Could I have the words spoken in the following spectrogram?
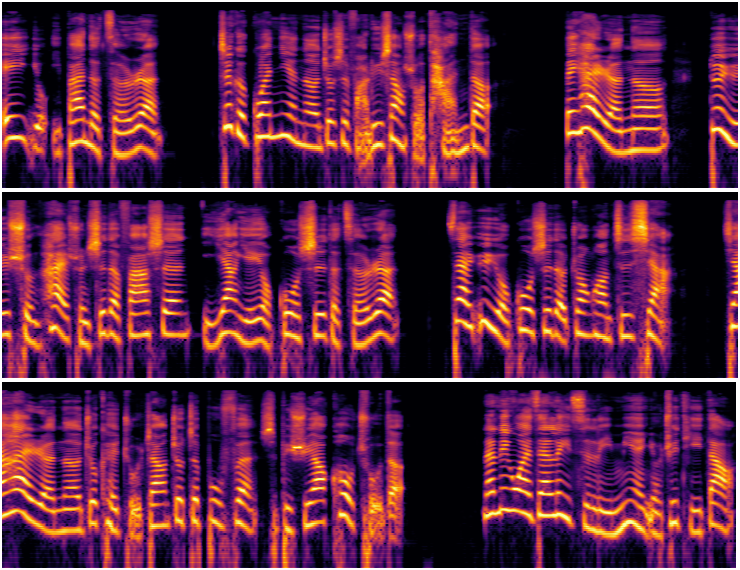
，A 有一半的责任。这个观念呢，就是法律上所谈的被害人呢，对于损害损失的发生，一样也有过失的责任。在遇有过失的状况之下，加害人呢就可以主张，就这部分是必须要扣除的。那另外在例子里面有去提到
